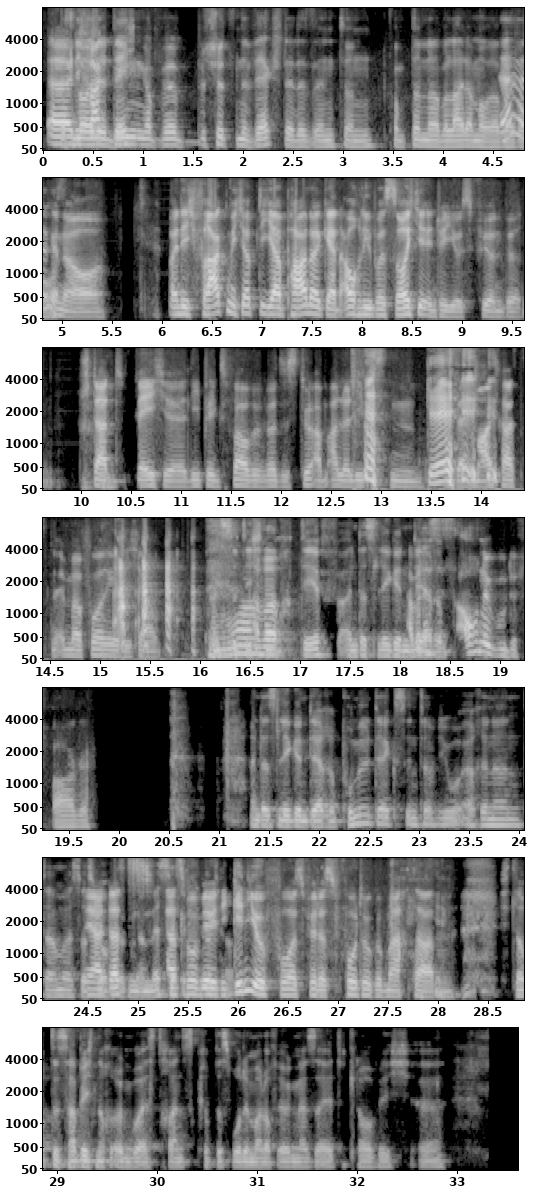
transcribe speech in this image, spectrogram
dass ich Leute denken, ob wir beschützende Werkstätte sind. Dann kommt dann aber leider mal dabei Ja, raus. genau. Und ich frage mich, ob die Japaner gern auch lieber solche Interviews führen würden. Statt welche Lieblingsfarbe würdest du am allerliebsten in deinem Malkasten immer vorrätig haben? Kannst Ja, du dich aber- noch, Dave, an das Aber legendäre, das ist auch eine gute Frage. an das legendäre Pummeldex-Interview erinnern damals? was ja, wir auf das, irgendeiner Messe das, wo wir geführt die haben? Ginyu Force für das Foto gemacht haben. Ich glaube, das habe ich noch irgendwo als Transkript. Das wurde mal auf irgendeiner Seite, glaube ich, äh,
